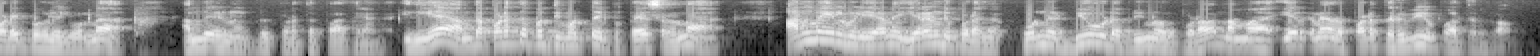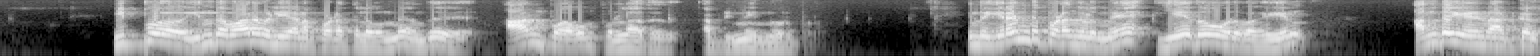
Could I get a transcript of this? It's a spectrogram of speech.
படைப்புகளில் ஒன்றா அந்த ஏழு நாட்கள் படத்தை பார்க்குறாங்க. இது ஏன் அந்த படத்தை பற்றி மட்டும் இப்போ பேசுகிறேன்னா அண்மையில் வெளியான இரண்டு படங்கள். ஒன்று டியூட் அப்படின்னு ஒரு படம். நம்ம ஏற்கனவே அந்த படத்தை ரிவ்யூ பார்த்துருக்கோம். இப்போ இந்த வாரம் வெளியான படத்தில் ஒன்று வந்து ஆண் பாவம் பொல்லாதது அப்படின்னு இன்னொரு படம். இந்த இரண்டு படங்களுமே ஏதோ ஒரு வகையில் அந்த ஏழு நாட்கள்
